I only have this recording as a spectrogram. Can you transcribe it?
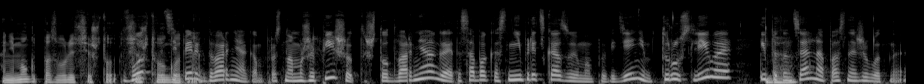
они могут позволить все, что, все, вот что угодно. теперь к дворнягам. Просто нам уже пишут, что дворняга — это собака с непредсказуемым поведением, трусливая и да. потенциально опасное животное.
